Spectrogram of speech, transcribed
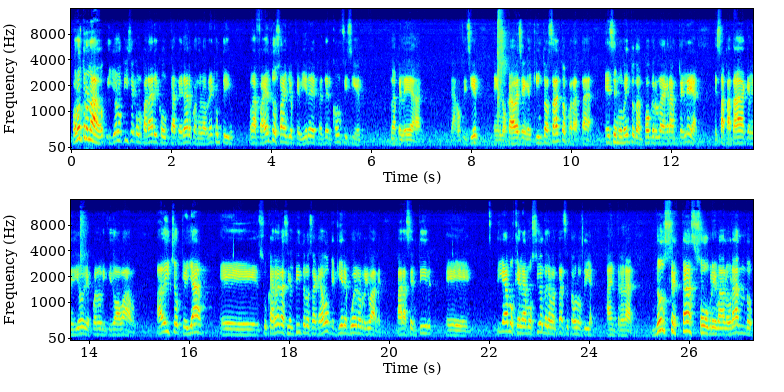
Por otro lado, y yo lo quise comparar y concatenar cuando lo hablé contigo, Rafael Dos Años, que viene de perder con una pelea, ganó Ficier en lo cada en el quinto asalto, pero hasta ese momento tampoco era una gran pelea. Esa patada que le dio y después lo liquidó abajo. Ha dicho que ya eh, su carrera hacia el título se acabó, que quiere buenos rivales para sentir, eh, digamos que la emoción de levantarse todos los días a entrenar. No se está sobrevalorando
